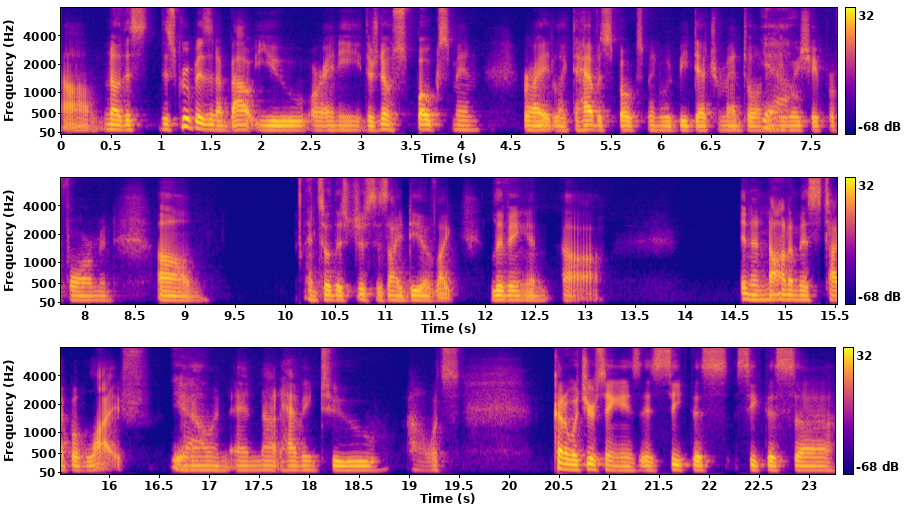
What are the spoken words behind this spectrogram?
um, no this this group isn't about you or any there's no spokesman right? Like to have a spokesman would be detrimental in Yeah. any way shape or form. And um and so there's just this idea of like living in uh an anonymous type of life you Yeah. know and and not having to uh, what's kind of what you're saying is is seek this seek this uh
